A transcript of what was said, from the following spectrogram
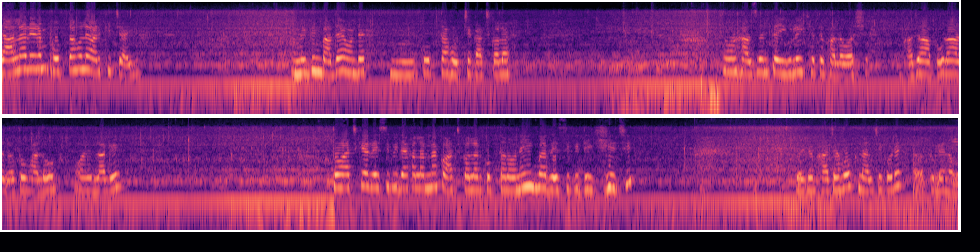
ডাল আর এরম কোপ্তা হলে আর কি চাই? অনেকদিন বাদে আমাদের কোপ্তা হচ্ছে কাঁচকলার। আমার হাজব্যান্ড তো এইগুলোই খেতে ভালোবাসে। ভাজা পোড়া যত ভালো লাগে। তো আজকে রেসিপি দেখালাম না, কাঁচকলার কোপ্তার অনেকবার রেসিপি দেখিয়েছি। তো এটা ভাজা হোক, লালচে করে তুলে নেব।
